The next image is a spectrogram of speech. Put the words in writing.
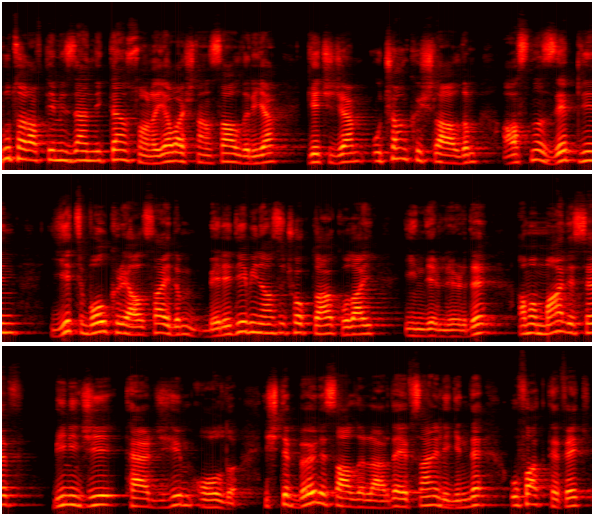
Bu taraf temizlendikten sonra yavaştan saldırıya geçeceğim. Uçan kışla aldım. Aslında Zeppelin Yeti Walker'ı alsaydım belediye binası çok daha kolay indirilirdi. Ama maalesef binici tercihim oldu. İşte böyle saldırılarda Efsane Ligi'nde ufak tefek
